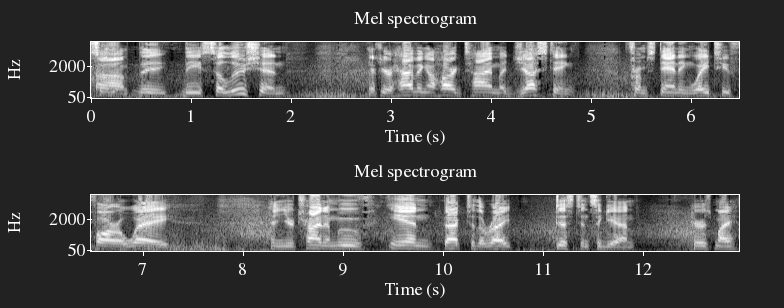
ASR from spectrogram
So um, the, the solution, if you're having a hard time adjusting from standing way too far away and you're trying to move in back to the right distance again, here's my,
